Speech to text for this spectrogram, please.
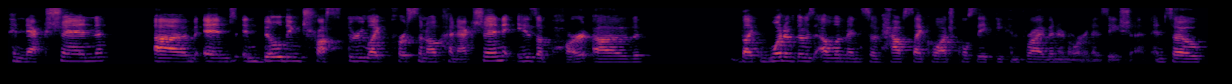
connection um, and and building trust through like personal connection is a part of like one of those elements of how psychological safety can thrive in an organization and so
